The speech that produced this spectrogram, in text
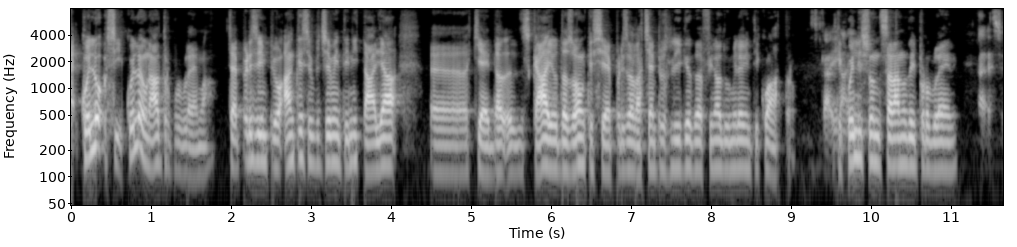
eh, quello, sì, quello è un altro problema. Cioè, per esempio, anche semplicemente in Italia, eh, chi è da, Sky o Dazon che si è presa la Champions League da, fino al 2024? Sky, che quelli son, saranno dei problemi. Eh, sì.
